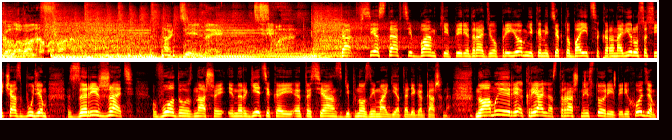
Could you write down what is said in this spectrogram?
Голованов. Отдельная тема. Так, все ставьте банки перед радиоприемниками. Те, кто боится коронавируса, сейчас будем заряжать воду нашей энергетикой. Это сеанс гипноза и магии от Олега Кашина. Ну а мы к реально страшной истории переходим.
